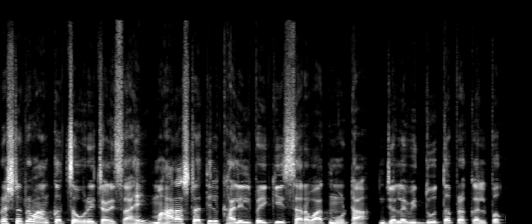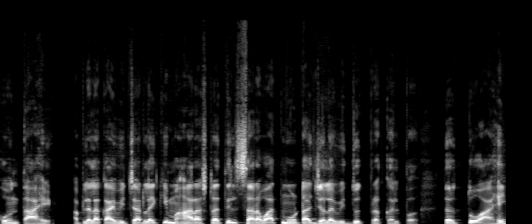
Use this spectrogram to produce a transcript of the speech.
प्रश्न क्रमांक चौवेचाळीस आहे. महाराष्ट्रातील खालीलपैकी सर्वात मोठा जलविद्युत प्रकल्प कोणता आहे? आपल्याला काय विचारलंय की महाराष्ट्रातील सर्वात मोठा जलविद्युत प्रकल्प? तर तो आहे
